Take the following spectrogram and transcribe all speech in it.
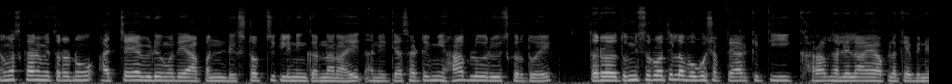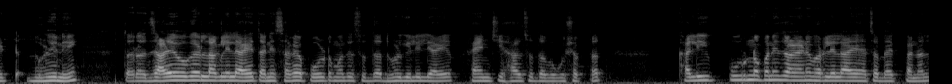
नमस्कार मित्रांनो आजच्या या व्हिडिओमध्ये आपण डेस्कटॉपची क्लिनिंग करणार आहेत आणि त्यासाठी मी हा ब्लोअर यूज करतो आहे तर तुम्ही सुरुवातीला बघू शकता यार किती खराब झालेला आहे आपलं कॅबिनेट धुळीने. तर जाळे वगैरे लागलेले आहेत आणि सगळ्या पोर्टमध्ये सुद्धा धूळ गेलेली आहे. फॅनची हालसुद्धा बघू शकतात. खाली पूर्णपणे जाळ्याने भरलेला आहे ह्याचा बॅक पॅनल.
